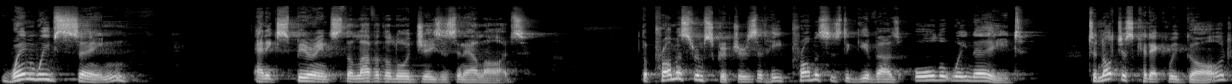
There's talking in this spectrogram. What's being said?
when we've seen and experienced the love of the Lord Jesus in our lives, the promise from Scripture is that He promises to give us all that we need to not just connect with God,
